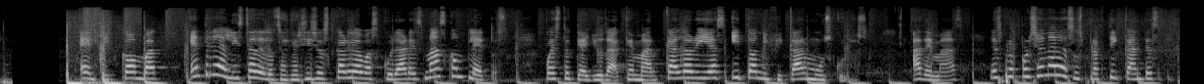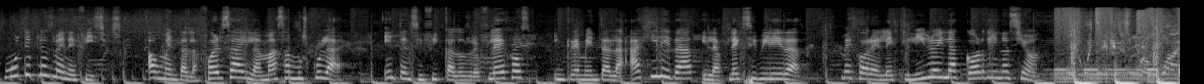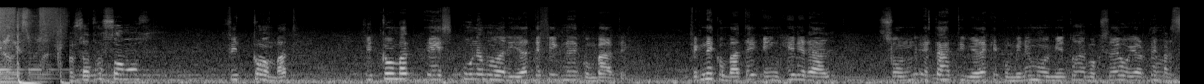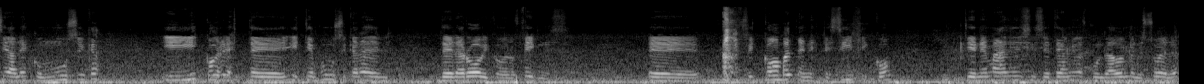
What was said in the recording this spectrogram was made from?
El Fit Combat entra en la lista de los ejercicios cardiovasculares más completos, puesto que ayuda a quemar calorías y tonificar músculos. Además, les proporciona a sus practicantes múltiples beneficios. Aumenta la fuerza y la masa muscular, intensifica los reflejos, incrementa la agilidad y la flexibilidad, mejora el equilibrio y la coordinación. Nosotros somos Fit Combat. Fit Combat es una modalidad de fitness de combate. Fitness de combate en general son estas actividades que combinan movimientos de boxeo y artes marciales con música y, con este, y tiempos musicales del, del aeróbico, de los fitness. Eh, Fit Combat en específico tiene más de 17 años fundado en Venezuela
